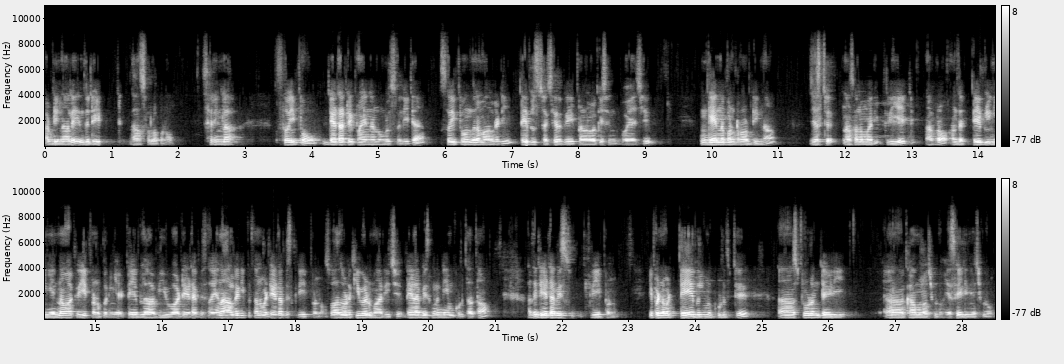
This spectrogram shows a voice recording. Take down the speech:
அப்படின்னாலே இந்த டேட் தான் சொல்லப்படும். சரிங்களா? ஸோ இப்போ டேட்டா டைப்லாம் என்னன்னு உங்களுக்கு சொல்லிட்டேன். ஸோ இப்போ வந்து நம்ம ஆல்ரெடி டேபிள் ஸ்ட்ரக்சர் க்ரியேட் பண்ண லொக்கேஷன் போயாச்சு. இங்கே என்ன பண்ணுறோம் அப்படின்னா ஜஸ்ட் நான் சொன்ன மாதிரி கிரியேட் அப்புறம் அந்த டேபிள் நீங்கள் என்னவா கிரியேட் பண்ண போறீங்க? டேபிளா வியூவா டேட்டா பேஸா ஏன்னா ஆல்ரெடி இப்போ தான் நம்ம டேட்டா பேஸ் கிரியேட் பண்ணோம். ஸோ அதோட கீவேர்டு மாறிடுச்சு. டேட்டா பேஸ்ங்கிற நேம் கொடுத்தா தான் அது டேட்டா பேஸ் கிரியேட் பண்ணும். இப்போ நம்ம டேபிள்னு கொடுத்துட்டு ஸ்டூடெண்ட் ஐடி காமனாக வச்சுக்கிடுவோம். எஸ்ஐடின்னு வச்சுக்கிடுவோம்.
